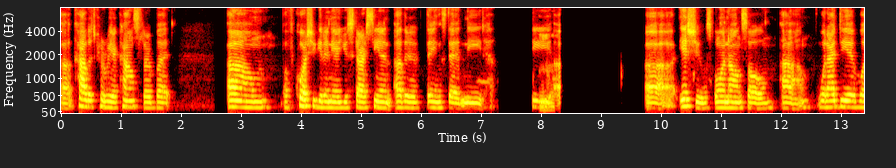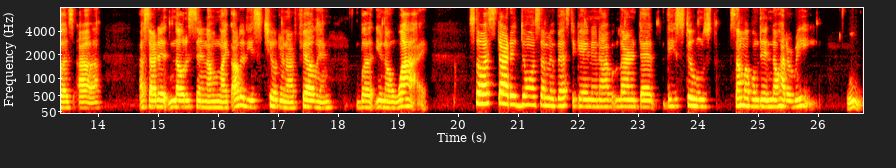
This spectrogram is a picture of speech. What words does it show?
a, college career counselor, but um, of course, you get in there, you start seeing other things that need the mm. uh, uh, issues going on. So um, what I did was uh, I started noticing I'm like all of these children are failing, but you know why? So I started doing some investigating, and I learned that these students, some of them didn't know how to read, Ooh.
